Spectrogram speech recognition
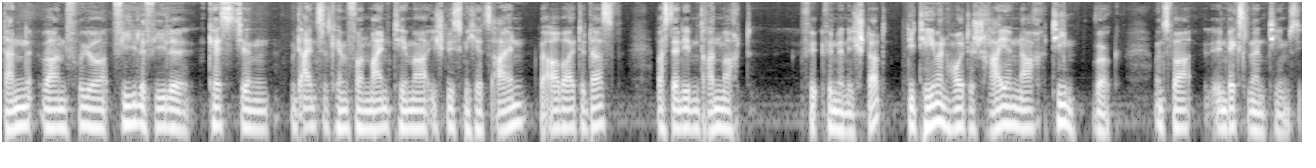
Dann waren früher viele, viele Kästchen mit Einzelkämpfern mein Thema. Ich schließe mich jetzt ein, bearbeite das. Was der nebendran macht, findet nicht statt. Die Themen heute schreien nach Teamwork. Und zwar in wechselnden Teams,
